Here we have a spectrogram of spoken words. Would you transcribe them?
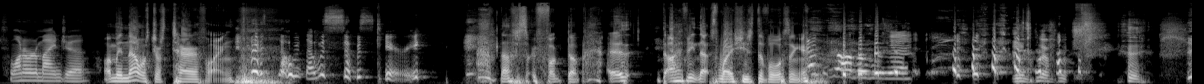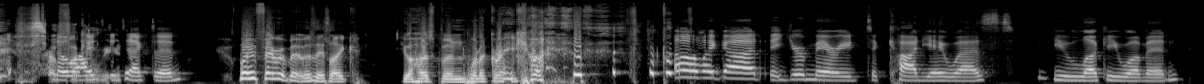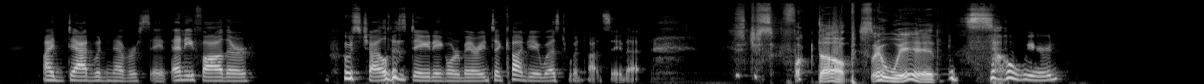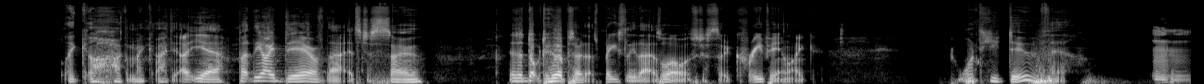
Just want to remind you. I mean, that was just terrifying. that was so scary. that was so fucked up. I, I think that's why she's divorcing him. That's probably it. so no lies weird. detected. My favorite bit was this, like, your husband, what a great guy. Oh my god, you're married to Kanye West. You lucky woman. My dad would never say any father whose child is dating or married to Kanye West would not say that. it's just so fucked up. It's so weird. It's so weird. Like, oh, my god, I, I- yeah. But the idea of that, it's just so. There's a Doctor Who episode that's basically that as well. It's just so creepy and like, what do you do with it? hmm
